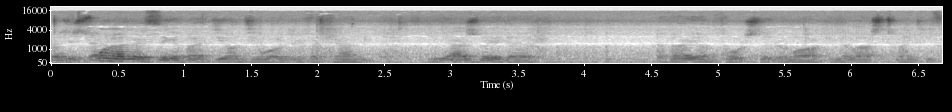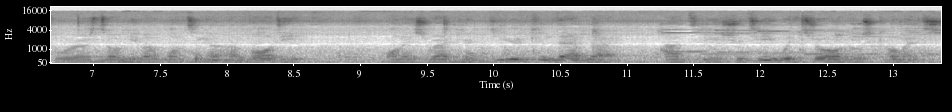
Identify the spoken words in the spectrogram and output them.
Just one other thing about Deontay Wilder, if I can. He has made a, a very unfortunate remark in the last 24 hours, talking about wanting a, a body on his record. Do you condemn that, Anthony? Should he withdraw those comments?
